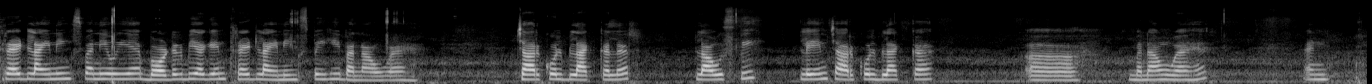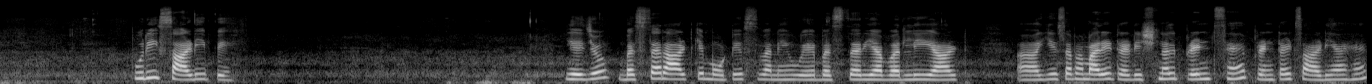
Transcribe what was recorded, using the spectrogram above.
थ्रेड लाइनिंग्स बनी हुई है बॉर्डर भी अगेन थ्रेड लाइनिंग्स पे ही बना हुआ है। चारकोल ब्लैक कलर ब्लाउज़ भी। प्लेन चारकोल ब्लैक का आ, बना हुआ है। एंड पूरी साड़ी पे ये जो बस्तर आर्ट के मोटिव्स बने हुए बस्तर या वर्ली आर्ट आ, ये सब हमारे ट्रेडिशनल प्रिंट्स हैं प्रिंटेड साड़ियाँ हैं।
